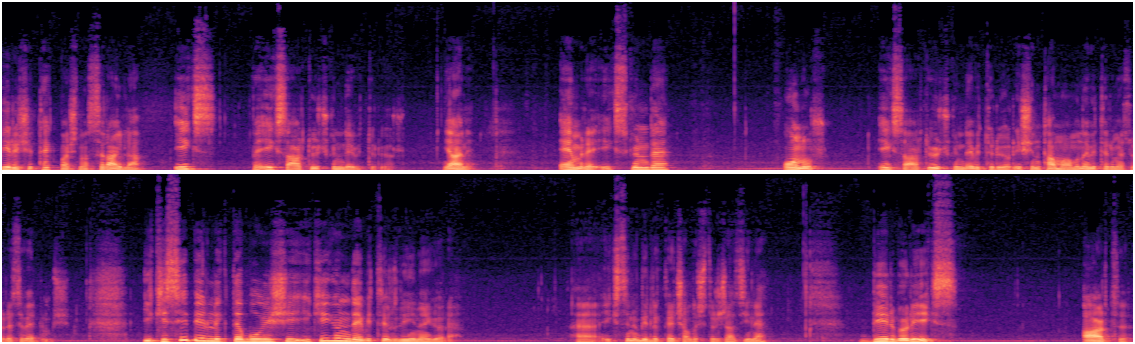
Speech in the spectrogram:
bir işi tek başına sırayla x ve x artı 3 günde bitiriyor. Yani Emre x günde Onur x artı 3 günde bitiriyor. İşin tamamını bitirme süresi verilmiş. İkisi birlikte bu işi 2 günde bitirdiğine göre he, ikisini birlikte çalıştıracağız yine. 1 bölü x artı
